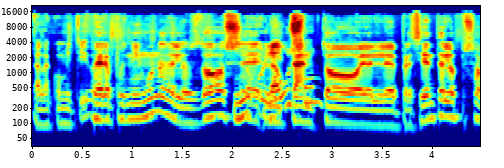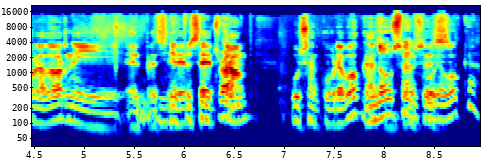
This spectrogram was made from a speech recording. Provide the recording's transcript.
A la comitiva. Pero pues ninguno de los dos, No, eh, ¿la ni usan? tanto el presidente López Obrador ni el presidente, presidente Trump, Trump usan cubrebocas. no usan el Entonces, cubreboca.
